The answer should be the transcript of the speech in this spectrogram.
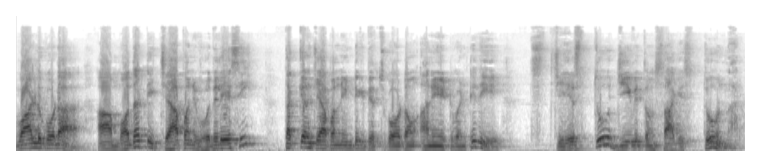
వాళ్ళు కూడా ఆ మొదటి చేపని వదిలేసి తక్కిన చేపల్ని ఇంటికి తెచ్చుకోవటం అనేటువంటిది చేస్తూ జీవితం సాగిస్తూ ఉన్నారు.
